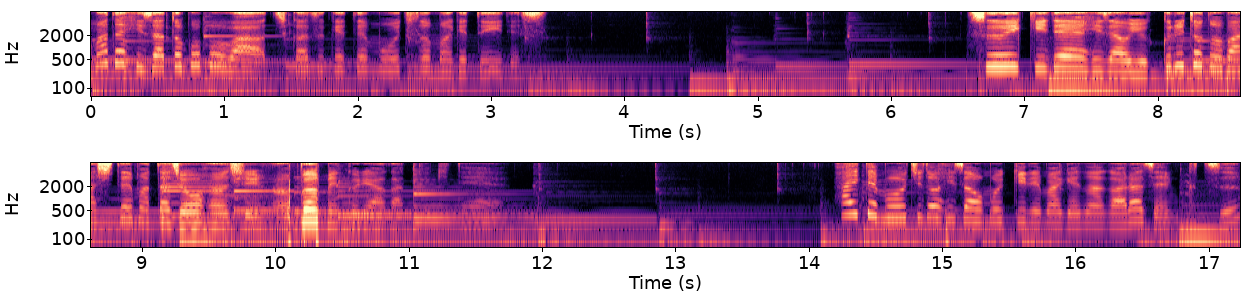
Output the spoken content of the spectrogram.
まだ膝とももは近づけてもう一度曲げていいです。吸う息で膝をゆっくりと伸ばしてまた上半身半分めくり上がってきて。吐いてもう一度膝を思いっきり曲げながら前屈。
